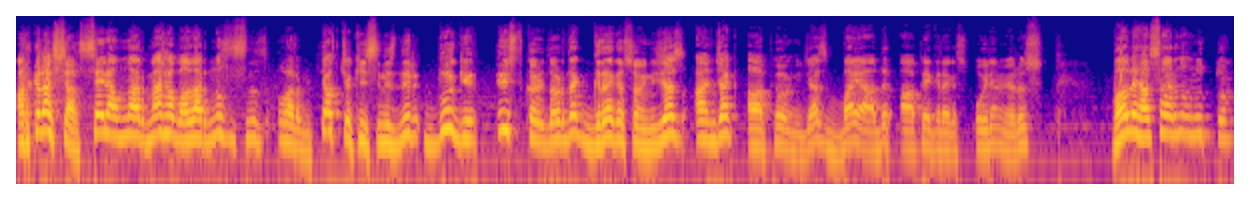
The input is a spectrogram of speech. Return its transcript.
Arkadaşlar selamlar, merhabalar, nasılsınız? Umarım çok çok iyisinizdir. Bugün üst koridorda Gragas oynayacağız ancak AP oynayacağız. Bayağıdır AP Gragas oynamıyoruz. Vallahi hasarını unuttum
